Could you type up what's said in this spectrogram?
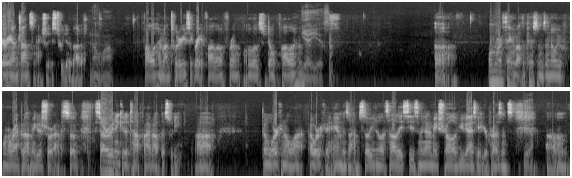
on Johnson actually has tweeted about it. Oh wow. Follow him on Twitter. He's a great follow for all those who don't follow him. Yeah, he is. Uh, one more thing about the Pistons. I know we want to wrap it up, make it a short episode. Sorry we didn't get a top five out this week. Uh, been working a lot. I work at Amazon, so you know it's holiday season. I gotta make sure all of you guys get your presents. Yeah. Um,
